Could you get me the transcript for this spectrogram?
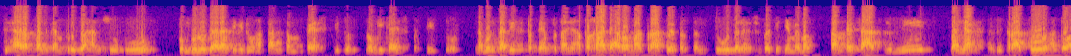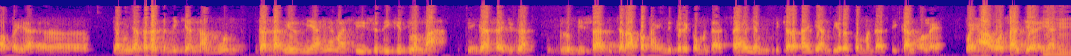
Diharapkan dengan perubahan suhu pembuluh darah di hidung akan kempes gitu logikanya seperti itu namun tadi seperti yang bertanya apakah ada aromaterapi tertentu dan lain sebagainya memang sampai saat ini banyak literatur atau apa ya eh, yang menyatakan demikian namun data ilmiahnya masih sedikit lemah sehingga saya juga belum bisa bicara apakah ini direkomendasi saya hanya membicarakan yang direkomendasikan oleh WHO saja ya mm -hmm,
